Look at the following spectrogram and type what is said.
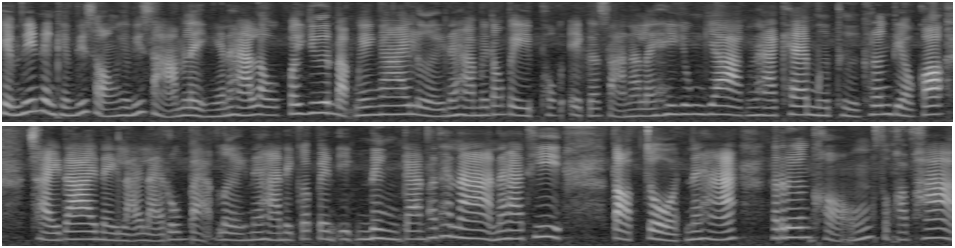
เข็มที่ 1 เข็มที่ 2 เข็มที่ 3 อะไรอย่างเงี้ยนะคะ เราก็ยื่นแบบง่ายๆเลยนะคะ ไม่ต้องไปพกเอกสารอะไรให้ยุ่งยากนะคะ แค่มือถือเครื่องเดียวก็ใช้ได้ในหลายๆ รูปแบบเลยนะคะ นี่ก็เป็นอีกหนึ่งการพัฒนานะคะที่ตอบโจทย์นะคะ เรื่องของสุขภาพ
